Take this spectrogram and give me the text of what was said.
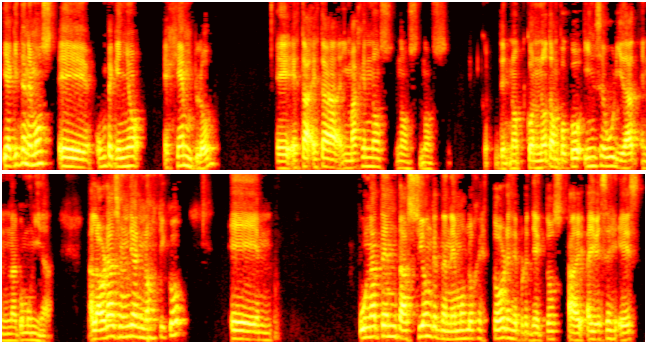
Y aquí tenemos eh, un pequeño ejemplo. Eh, esta, esta imagen nos, nos, nos de, no, connota un poco inseguridad en una comunidad. A la hora de hacer un diagnóstico, eh, una tentación que tenemos los gestores de proyectos hay, hay veces es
